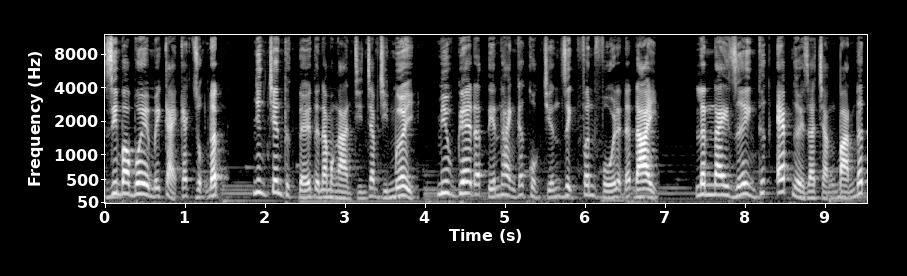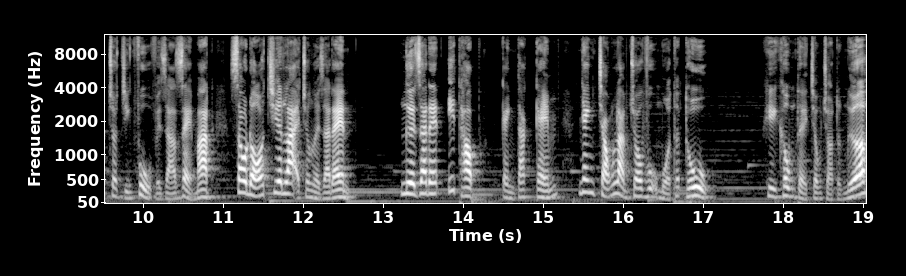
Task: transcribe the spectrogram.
Zimbabwe mới cải cách ruộng đất, nhưng trên thực tế từ năm 1990, Mugabe đã tiến hành các cuộc chiến dịch phân phối lại đất đai. Lần này dưới hình thức ép người da trắng bán đất cho chính phủ với giá rẻ mạt, sau đó chia lại cho người da đen. Người da đen ít học, canh tác kém, nhanh chóng làm cho vụ mùa thất thu. Khi không thể trồng trọt được nữa,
